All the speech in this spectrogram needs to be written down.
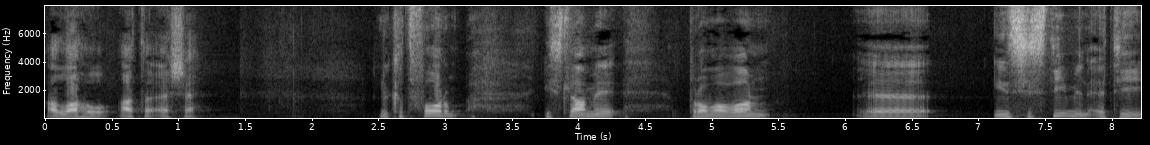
Allahu atë e sheh. Në këtë formë Islami promovon ë insistimin e tij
